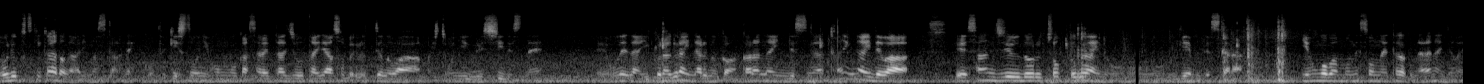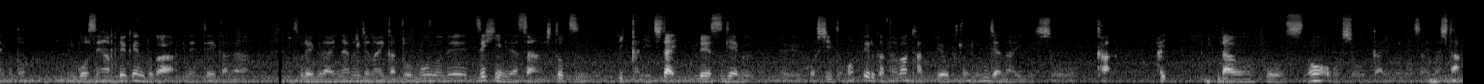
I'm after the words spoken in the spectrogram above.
能力付きカードがありますからね。こうテキストを日本語化された状態で遊べるっていうのは非常に嬉しいですね。お値段いくらぐらいになるのかわからないんですが海外では30ドルちょっとぐらいのゲームですから日本語版もねそんなに高くならないんじゃないかと。5800円とか、ね、定価がそれぐらいになるんじゃないかと思うのでぜひ皆さん1つ一家に1台レースゲーム欲しいと思っている方は買っておくといいんじゃないでしょうか。はい。ダウンフォースのご紹介でございました。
